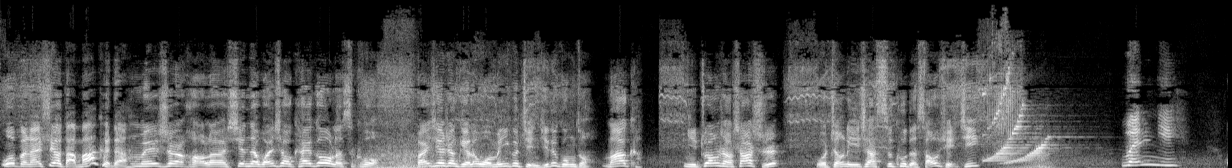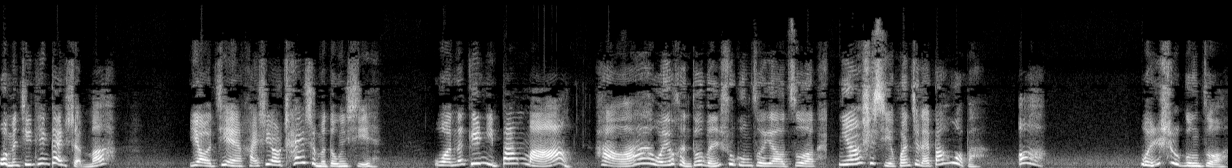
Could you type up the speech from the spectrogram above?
我本来是要打马克的。没事，好了，现在玩笑开够了，斯库。白先生给了我们一个紧急的工作，马克，你装上沙石，我整理一下斯库的扫雪机。文尼，我们今天干什么？要建还是要拆什么东西？我能给你帮忙。好啊，我有很多文书工作要做，你要是喜欢就来帮我吧。哦，文书工作，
